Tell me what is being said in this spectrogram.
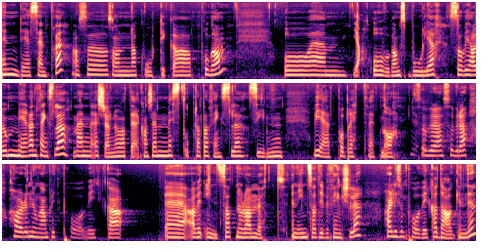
ND-senteret, altså sånn narkotikaprogram, og ja, overgangsboliger. Så vi har jo mer enn fengsler, men jeg skjønner jo at dere kanskje er mest opptatt av fengsler siden vi er på Bredtvet nå. Så bra, så bra. Har du noen gang blitt påvirka eh, av en innsatt når du har møtt en innsatt i fengselet? Har det liksom påvirka dagen din?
